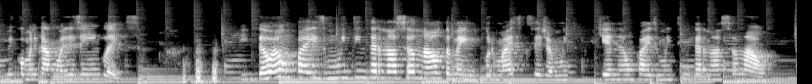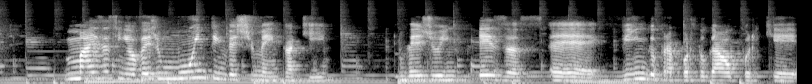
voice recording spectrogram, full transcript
me comunicar com eles em inglês. Então é um país muito internacional também, por mais que seja muito pequeno, é um país muito internacional. Mas assim, eu vejo muito investimento aqui. Vejo empresas é, vindo para Portugal porque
